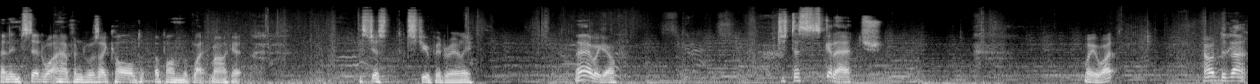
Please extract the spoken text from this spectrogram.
And instead what happened was I called upon the Black Market. It's just stupid, really. There we go. Just a scratch. Wait, what? How did that...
